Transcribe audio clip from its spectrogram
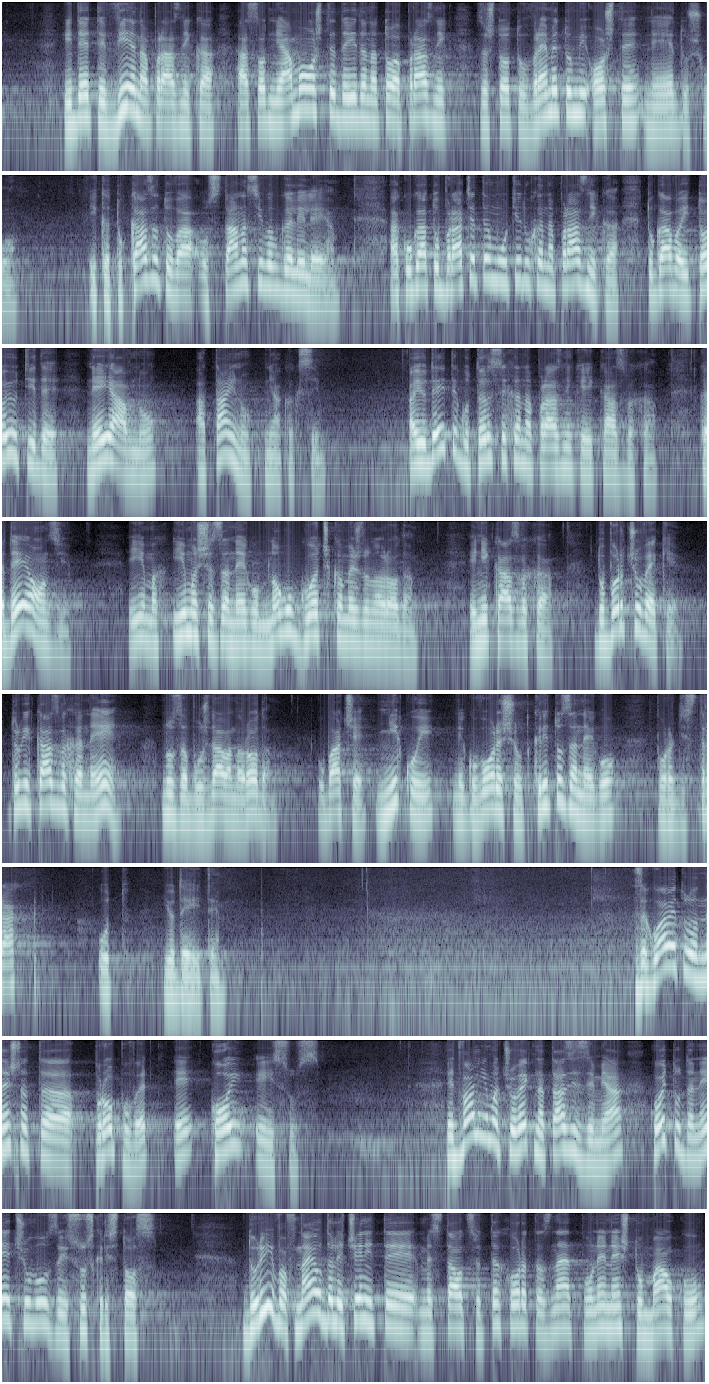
Идете вие на празника, аз няма още да ида на този празник, защото времето ми още не е дошло. И като каза това, остана си в Галилея. А когато братята му отидоха на празника, тогава и той отиде не явно, а тайно някакси. А юдеите го търсеха на празника и казваха, къде е онзи? И имах, имаше за него много глъчка между народа. Едни казваха, добър човек е. Други казваха, не е, но заблуждава народа. Обаче никой не говореше открито за него поради страх от юдеите. Заглавието на днешната проповед е Кой е Исус? Едва ли има човек на тази земя, който да не е чувал за Исус Христос. Дори в най-отдалечените места от света хората знаят поне нещо малко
